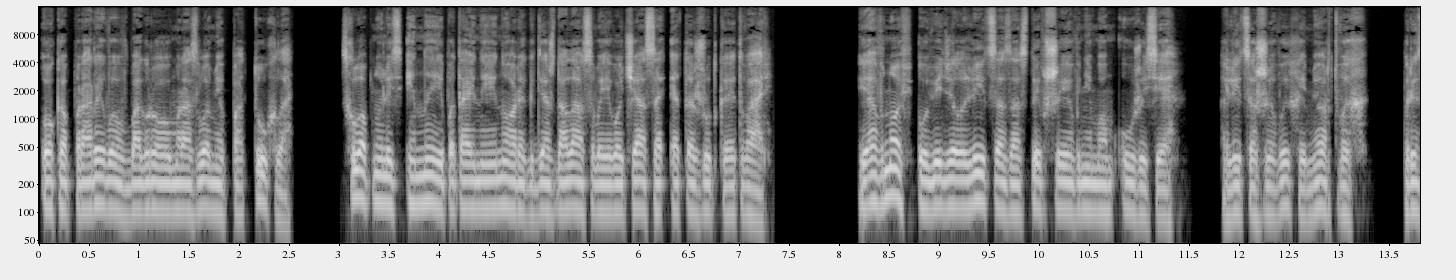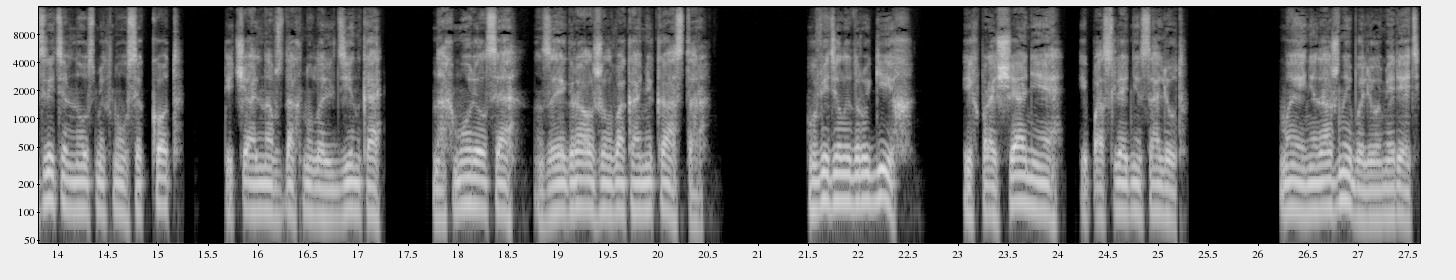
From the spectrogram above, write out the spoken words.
Око прорыва в багровом разломе потухло, схлопнулись иные потайные норы, где ждала своего часа эта жуткая тварь. Я вновь увидел лица, застывшие в немом ужасе, лица живых и мертвых. Презрительно усмехнулся кот, печально вздохнула льдинка, нахмурился, заиграл желваками кастер. Увидел и других, их прощание и последний салют. Мы не должны были умереть.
